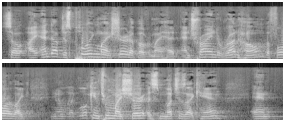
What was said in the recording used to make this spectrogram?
So I end up just pulling my shirt up over my head and trying to run home before like you know like looking through my shirt as much as I can and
